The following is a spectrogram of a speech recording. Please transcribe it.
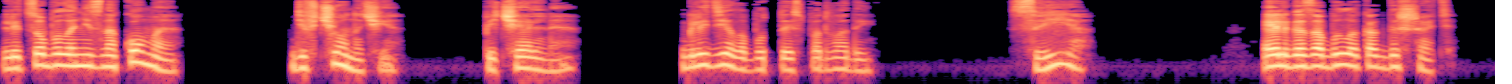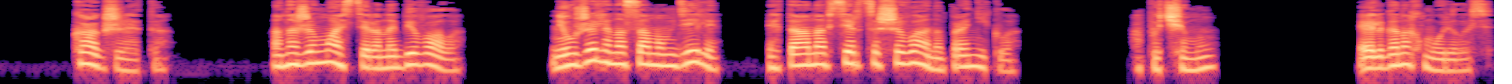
Лицо было незнакомое, девчоночье, печальное. Глядела, будто из-под воды. Свия? Эльга забыла, как дышать. Как же это? Она же мастера набивала. Неужели на самом деле это она в сердце Шивана проникла? А почему? Эльга нахмурилась.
